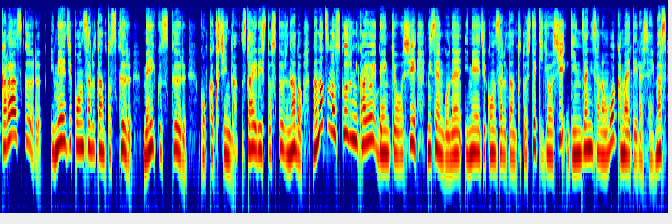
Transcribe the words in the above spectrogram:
カラースクール、イメージコンサルタントスクール、メイクスクール、骨格診断、スタイリストスクールなど7つのスクールに通い勉強をし、2005年イメージコンサルタントとして起業し、銀座にサロンを構えていらっしゃいます。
